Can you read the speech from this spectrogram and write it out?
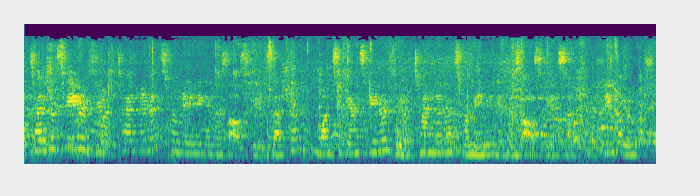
Attention skaters, you have 10 minutes remaining in this all-skate session. Once again, skaters, you have 10 minutes remaining in this all-skate session. Thank you.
